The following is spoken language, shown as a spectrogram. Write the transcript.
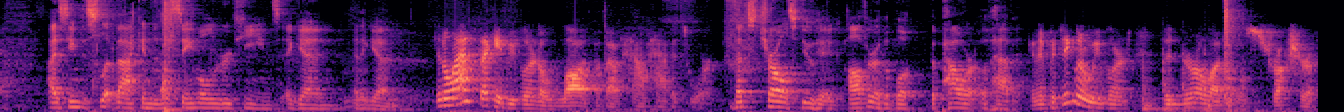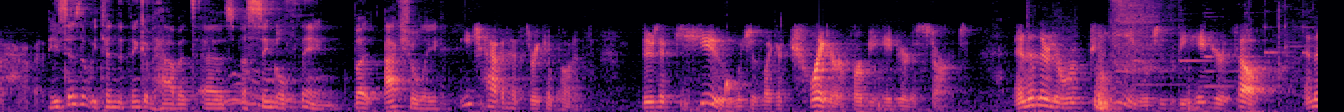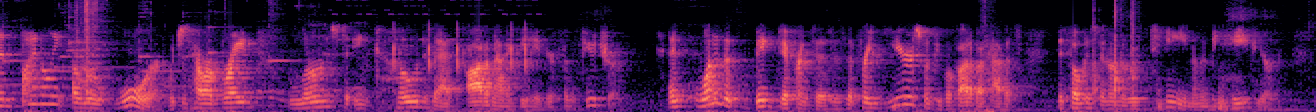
I seem to slip back into the same old routines again and again. In the last decade, we've learned a lot about how habits work. That's Charles Duhigg, author of the book The Power of Habit. And in particular, we've learned the neurological structure of a habit. He says that we tend to think of habits as a single thing, but actually, each habit has three components. There's a cue, which is like a trigger for a behavior to start. And then there's a routine, which is the behavior itself. And then finally, a reward, which is how our brain learns to encode that automatic behavior for the future. And one of the big differences is that for years when people thought about habits, they focused in on the routine, on the behavior.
